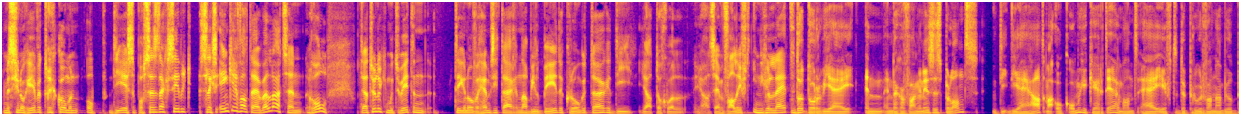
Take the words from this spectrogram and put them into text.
Misschien nog even terugkomen op die eerste procesdag, Cedric. Slechts één keer valt hij wel uit zijn rol. Want natuurlijk, je moet weten, Tegenover hem zit daar Nabil B., de kroongetuige, die ja, toch wel ja, zijn val heeft ingeleid. Door, door wie hij in, in de gevangenis is beland, die, die hij haat, maar ook omgekeerd. Hè, want hij heeft de broer van Nabil B.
